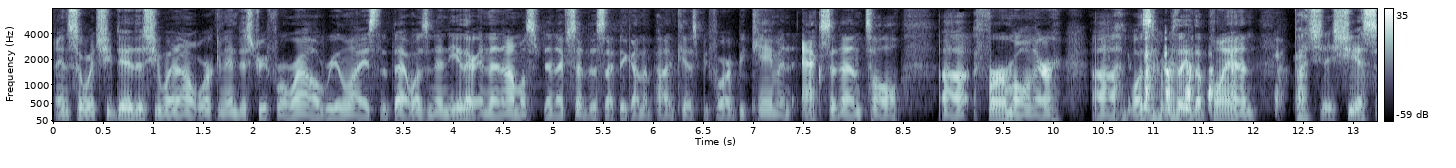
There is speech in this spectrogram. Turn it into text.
And so what she did is she went out, worked in industry for a while, realized that that wasn't it either. And then almost, and I've said this, I think on the podcast before, became an accidental uh, firm owner. Uh, wasn't really the plan, but she, she has,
